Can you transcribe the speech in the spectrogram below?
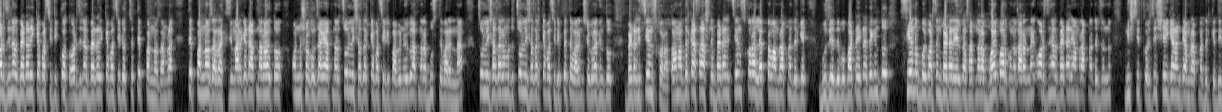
অরিজিনাল ব্যাটারি ক্যাপাসিটি কত? অরিজিনাল ব্যাটারি ক্যাপাসিটি হচ্ছে তেপ্পান্ন হাজার। আমরা তেপ্পান্ন হাজার রাখছি। মার্কেটে আপনারা হয়তো অন্য সকল জায়গায় আপনারা চল্লিশ হাজার ক্যাপাসিটি পাবেন। ওইগুলো আপনারা বুঝতে পারেন না। চল্লিশ হাজারের মধ্যে চল্লিশ হাজার ক্যাপাসিটি পেতে পারেন। সেগুলো কিন্তু ব্যাটারি চেঞ্জ করা। তো আমাদের কাছে আসলে ব্যাটারি চেঞ্জ করা ল্যাপটপ আমরা আপনাদেরকে বুঝিয়ে দেবো। বাট এটাতে কিন্তু ছিয়ানব্বই পার্সেন্ট ব্যাটারি হেলথ আছে। আপনারা ভয় পাওয়ার কোনো কারণ নেই। অরিজিনাল ব্যাটারি আমরা আপনাদের জন্য নিশ্চিত করেছি। সেই গ্যারান্টি আমরা আপনাদেরকে দিচ্ছি।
